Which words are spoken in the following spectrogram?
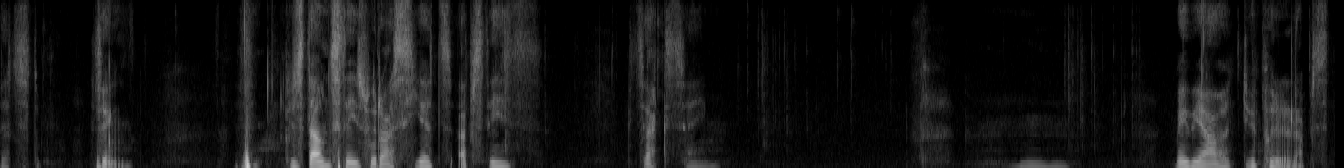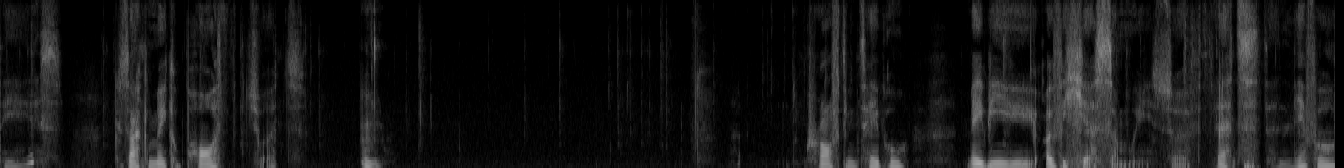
That's the thing. Because downstairs, would I see it? Upstairs, exact same. Hmm. Maybe I do put it upstairs. Because I can make a path to it. Mm. Crafting table maybe over here somewhere. So if that's the level,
